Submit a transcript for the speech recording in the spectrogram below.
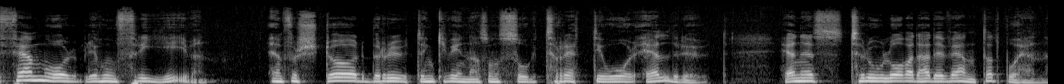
fem år blev hon frigiven. En förstörd bruten kvinna som såg 30 år äldre ut. Hennes trolovade hade väntat på henne.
